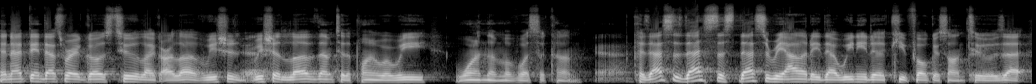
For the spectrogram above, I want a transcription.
And I think that's where it goes to, like our love. We should Yeah. we should love them to the point where we warn them of what's to come. Yeah. Because that's the, that's the that's the reality that we need to keep focus on too. Is that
